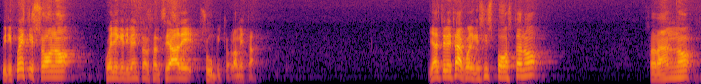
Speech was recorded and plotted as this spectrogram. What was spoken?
Quindi questi sono quelli che diventano stanziali subito, la metà. Gli altri metà, quelli che si spostano, saranno,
